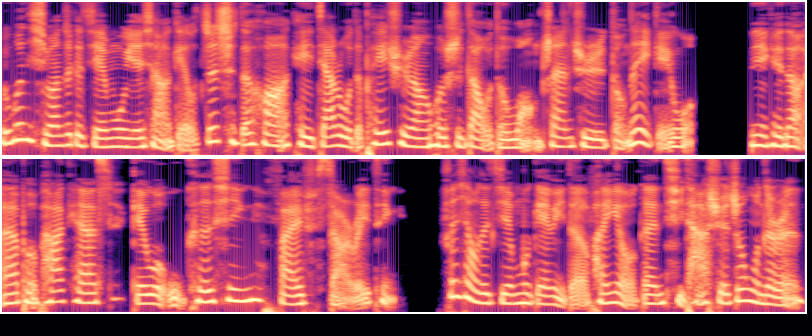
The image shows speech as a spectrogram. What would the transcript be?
如果你喜欢这个节目，也想给我支持的话，可以加入我的 Patreon，或是到我的网站去 donate 给我。你也可以到 Apple Podcast 给我五颗星 five star rating，分享我的节目给你的朋友跟其他学中文的人，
